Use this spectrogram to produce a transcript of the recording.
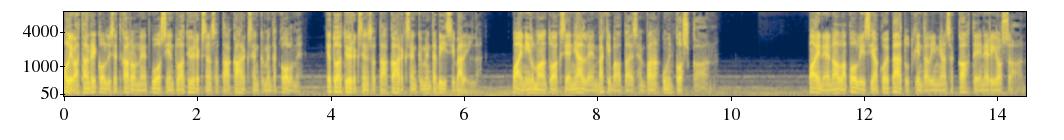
Olivathan rikolliset kadonneet vuosien 1983 ja 1985 välillä, vain ilmaantuakseen jälleen väkivaltaisempana kuin koskaan. Paineen alla poliisi jakoi päätutkintalinjansa kahteen eri osaan.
